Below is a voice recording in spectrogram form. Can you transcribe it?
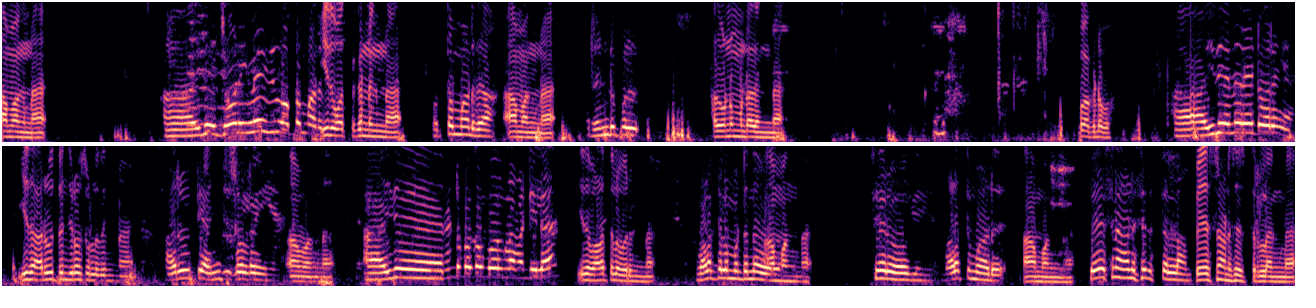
ஆமாங்கண்ணா. இது ஜோடிங்களா? இது ஒத்த மாடு? இது ஒத்த கண்ணுங்கண்ணா. ஒத்த மாடு தான் ஆமாங்கண்ணா. ரெண்டு பல். அது ஒண்ணும் பண்ணாதுங்கண்ணா போக்கடா போ. ஆ, இது என்ன ரேட் வருங்க? இது அறுபத்தஞ்சு ரூபா சொல்லுதுங்கண்ணா. அறுபத்தி அஞ்சு சொல்றீங்க. ஆமாங்கண்ணா. இது ரெண்டு பக்கம் போகுங்களா வண்டியில? இது வளத்துல வருங்கண்ணா. வளத்துல மட்டும்தான் ஆமாங்கண்ணா. சரி ஓகேங்க வளத்து மாடு. ஆமாங்கண்ணா. பேசினா அனுசரித்து தரலாம் பேசினா அனுசரிச்சு தரலாங்கண்ணா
